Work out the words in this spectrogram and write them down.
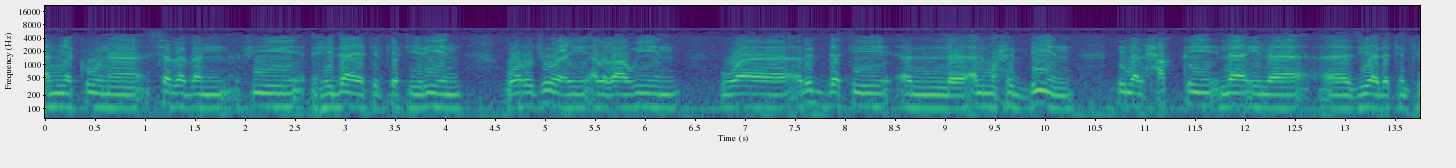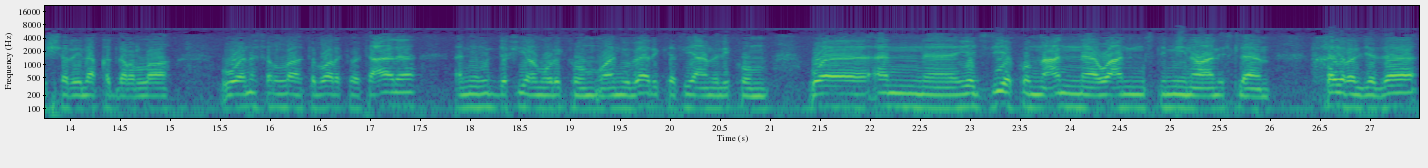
أن يكون سببا في هداية الكثيرين ورجوع الغاوين وردة المحبين إلى الحق لا إلى زيادة في الشر لا قدر الله. ونسأل الله تبارك وتعالى أن يمد في عمركم وأن يبارك في عملكم وأن يجزيكم عنا وعن المسلمين وعن الإسلام خير الجزاء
